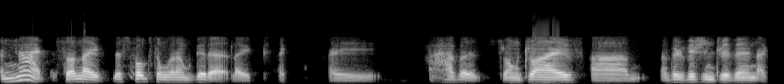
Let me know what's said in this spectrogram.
I'm not. So I'm like, let's focus on what I'm good at. Like, I, I, I have a strong drive. Um, I'm very vision driven. I,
